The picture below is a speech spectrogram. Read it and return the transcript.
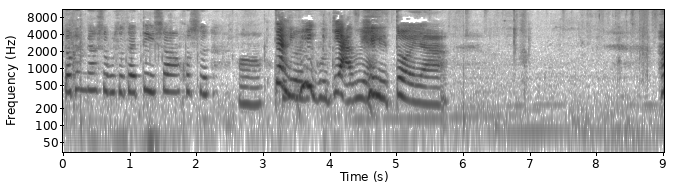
要看看是不是在地上，或是啊，在你屁股下面。对呀。好，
